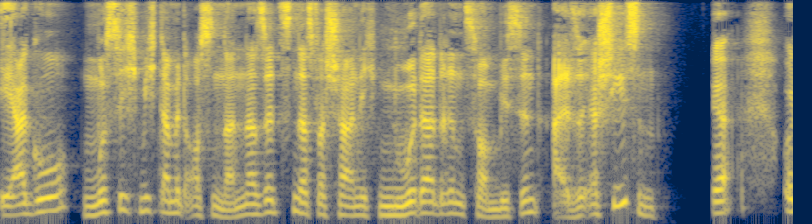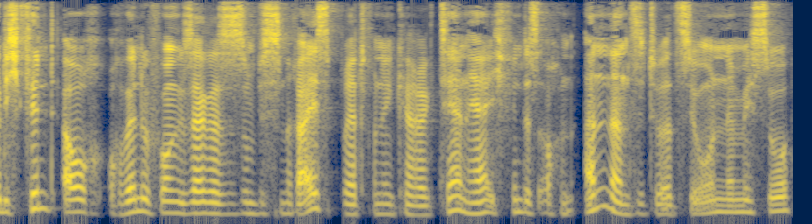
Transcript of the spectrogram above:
Ergo muss ich mich damit auseinandersetzen, dass wahrscheinlich nur da drin Zombies sind, also erschießen. Ja, und ich finde auch, auch wenn du vorhin gesagt hast, es ist so ein bisschen Reißbrett von den Charakteren her, ich finde es auch in anderen Situationen nämlich so,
